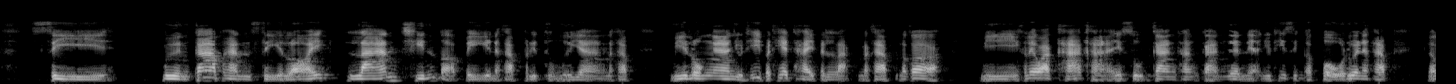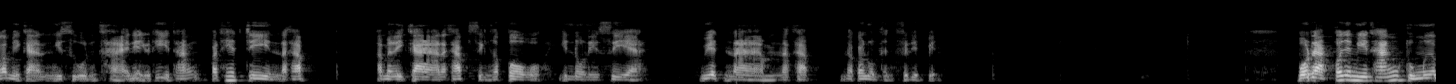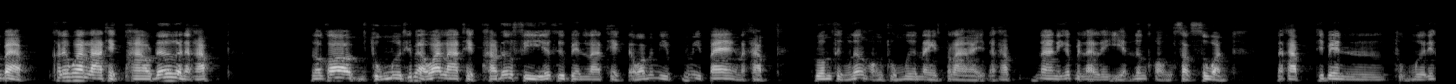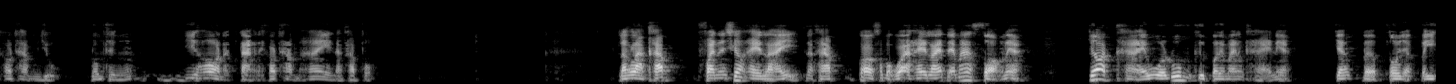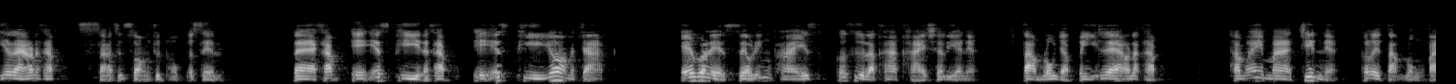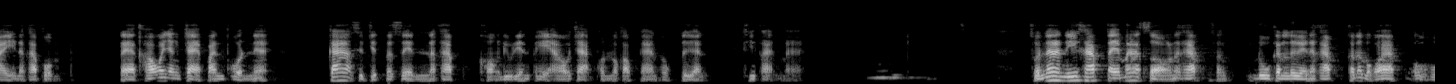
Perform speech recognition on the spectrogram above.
49,400 ล้านชิ้นต่อปีนะครับ ผลิตถุงมือยางนะครับ มีโรงงานอยู่ที่ประเทศไทยเป็นหลักนะครับ แล้วก็มีเขาเรียกว่าค้าขายศูนย์กลางทางการเงินเนี่ยอยู่ที่สิงคโปร์ด้วยนะครับ แล้วก็มีการมีศูนย์ขายเนี่ยอยู่ที่ทั้งประเทศจีนนะครับ อเมริกานะครับ สิงคโปร์ อินโดนีเซีย เวียดนามนะครับ แล้วก็รวมถึงฟิลิปปินส์โปรดักต์ก็จะมีทั้งถุงมือแบบเขาเรียกว่า latex powder นะครับ แล้วก็ถุงมือที่แบบว่า latex powder free ก็คือเป็น latex แต่ว่าไม่มีไม่มีแป้งนะครับ รวมถึงเรื่องของถุงมือในตรายนะครับ หน้านี้ก็เป็นรายละเอียดเรื่องของสัดส่วนนะครับ ที่เป็นถุงมือที่เขาทำอยู่ รวมถึงยี่ห้อต่างๆที่เขาทำให้นะครับผมหลักๆครับ financial highlight นะครับ ก็เขาบอกว่าไฮไลท์ไตรมาส2เนี่ยยอดขายวอลุ่มคือปริมาณขายเนี่ยยังเติบโตจากปีที่แล้วนะครับ 32.6%แต่ครับ ASP นะครับ ASP ย่อมาจาก average selling price ก็คือราคาขายเฉลี่ยเนี่ยต่ำลงจากปีที่แล้วนะครับทำให้ margin เนี่ยก็เลยต่ำลงไปนะครับผม แต่เขาก็ยังจ่ายปันผลเนี่ย 97%นะครับของ dividend payout จากผลประกอบการ 6 เดือนที่ผ่านมา ส่วนหน้านี้ครับไตรมาส 2 นะครับ ดูกันเลยนะครับ ก็ต้องบอกว่า โอ้โห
